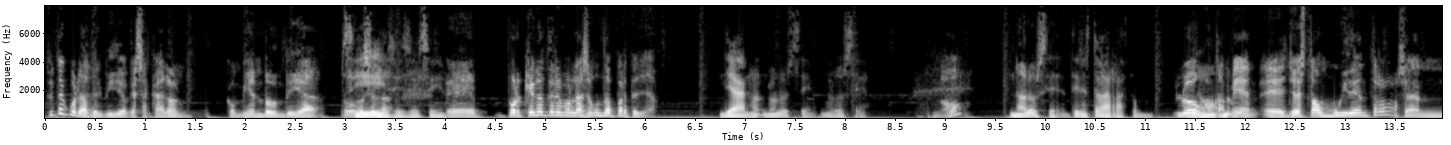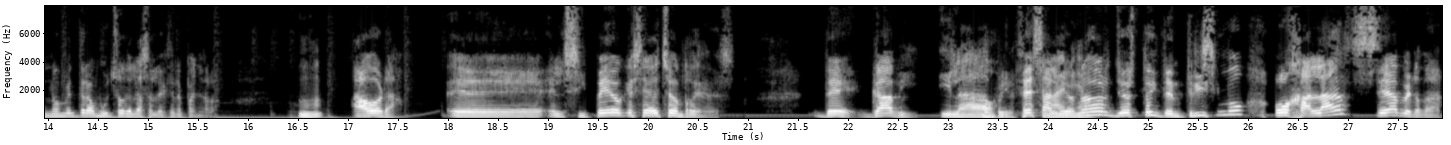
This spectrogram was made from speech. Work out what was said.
¿Tú te acuerdas del vídeo que sacaron comiendo un día? todos en Sí, la- sí, sí, sí. Eh, ¿Por qué no tenemos la segunda parte ya? Ya, no, no lo sé, no lo sé. ¿No? No lo sé, tienes toda la razón. Luego, No, también, eh, yo he estado muy dentro, o sea, no me he enterado mucho de la selección española. Ahora, el sipeo que se ha hecho en redes de Gaby y la Oh, princesa mía. Leonor, yo estoy dentrísimo. Ojalá sea verdad.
